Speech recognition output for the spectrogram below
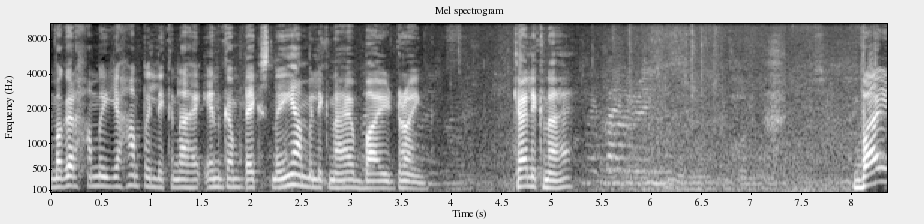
मगर हमें यहाँ पे लिखना है इनकम टैक्स नहीं हमें लिखना है बाय ड्राइंग क्या लिखना है? बाय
